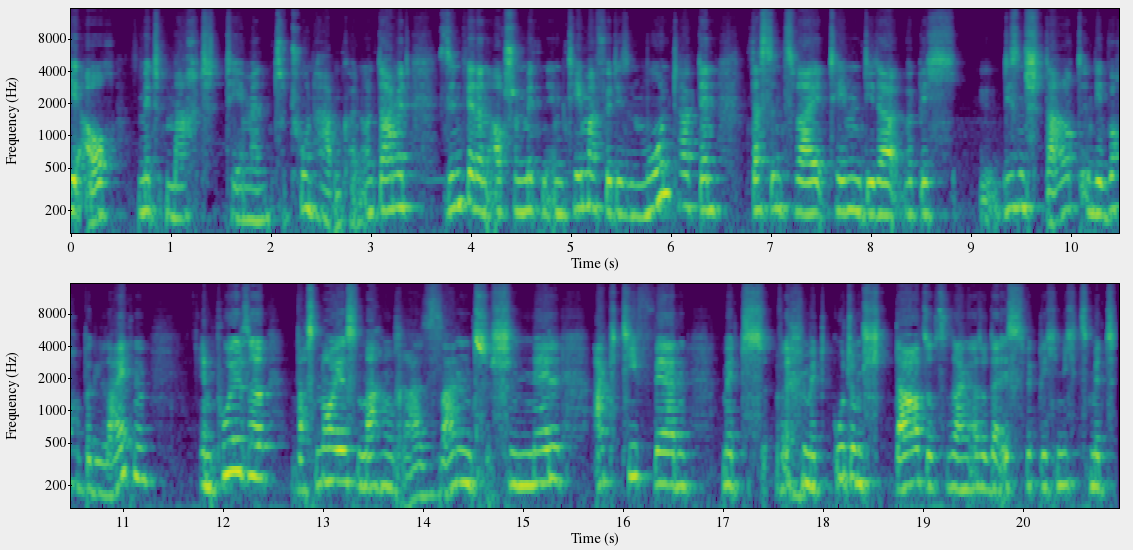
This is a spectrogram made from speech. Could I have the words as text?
die auch mit Machtthemen zu tun haben können. Und damit sind wir dann auch schon mitten im Thema für diesen Montag, denn das sind zwei Themen, die da wirklich diesen Start in die Woche begleiten. Impulse, was Neues machen, rasant, schnell aktiv werden, mit, mit gutem Start sozusagen. Also da ist wirklich nichts mit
